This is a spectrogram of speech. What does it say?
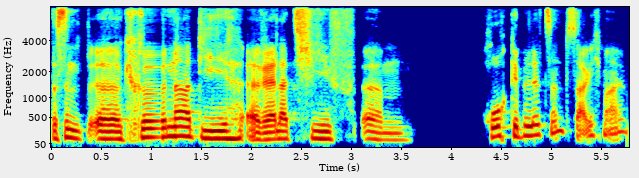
Das sind äh, Gründer, die äh, relativ ähm, hochgebildet sind, sage ich mal,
